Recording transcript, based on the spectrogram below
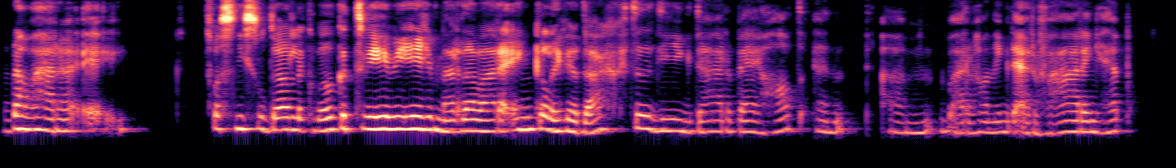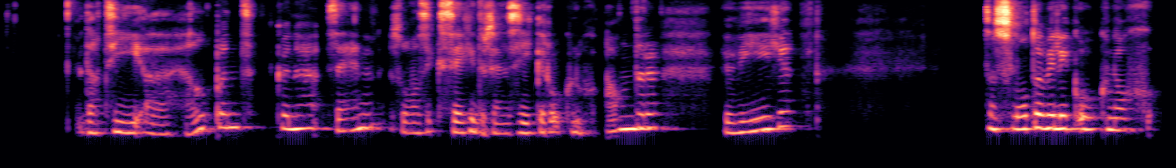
Dat waren, eh, het was niet zo duidelijk welke twee wegen, maar dat waren enkele gedachten die ik daarbij had en um, waarvan ik de ervaring heb dat die uh, helpend kunnen zijn. Zoals ik zeg, er zijn zeker ook nog andere wegen. Ten slotte wil ik ook nog,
